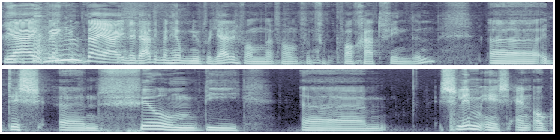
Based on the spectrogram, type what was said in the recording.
Ja, ik, ik, nou ja, inderdaad. Ik ben heel benieuwd wat jij ervan van, van, van gaat vinden. Eh, het is een film die ehm, slim is en ook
